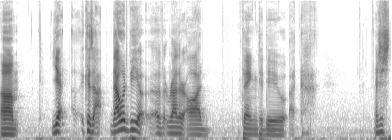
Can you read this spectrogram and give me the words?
um, yeah, because that would be a, a rather odd thing to do. I, I just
